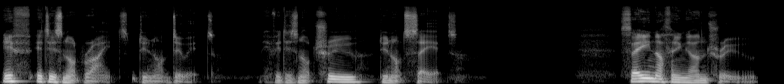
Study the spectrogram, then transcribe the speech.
If it is not right, do not do it. If it is not true, do not say it. Say nothing untrue,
